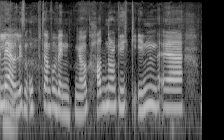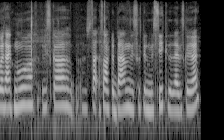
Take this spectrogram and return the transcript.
Lever liksom opp til de forventningene dere hadde når dere gikk inn? Eh, og bare tenkte nå vi skal starte band, vi skal spille musikk, det er det vi skal gjøre.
